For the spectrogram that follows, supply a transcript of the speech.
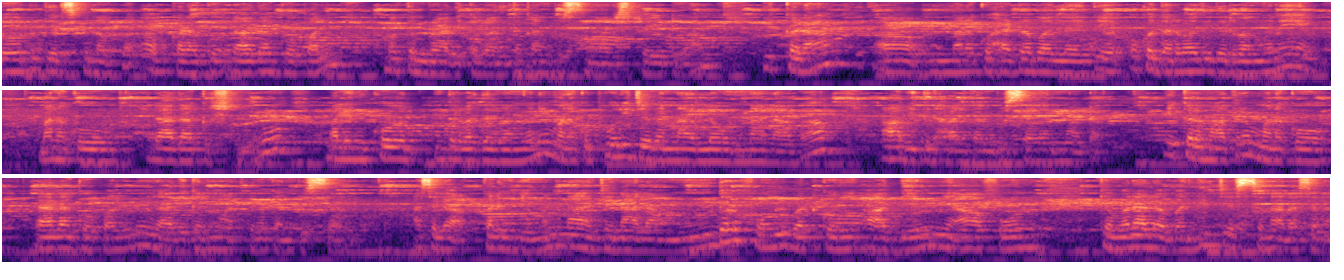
డోర్లు తెరుచుకున్నప్పుడు అక్కడ రాధా గోపాల్ మొత్తం రాధికలు అంతా కనిపిస్తున్నారు స్ట్రైట్గా. ఇక్కడ మనకు హైదరాబాద్లో అయితే ఒక దర్వాజా తెరవంగానే మనకు రాధాకృష్ణుడు మళ్ళీ ఇంకో దర్వాజా తెరవంగానే మనకు పూరి జగన్నాథ్లో ఉన్నలాగా ఆ విగ్రహాలు కనిపిస్తాయి అన్నమాట ఇక్కడ మాత్రం మనకు రాధాగోపాలుడు రాధికలు మాత్రమే కనిపిస్తారు. అసలు అక్కడ ఏమన్నా జనాలు అందరూ ఫోన్లు పట్టుకొని ఆ దేవుని ఆ ఫోన్ కెమెరాలో బంధించేస్తున్నారు. అసలు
